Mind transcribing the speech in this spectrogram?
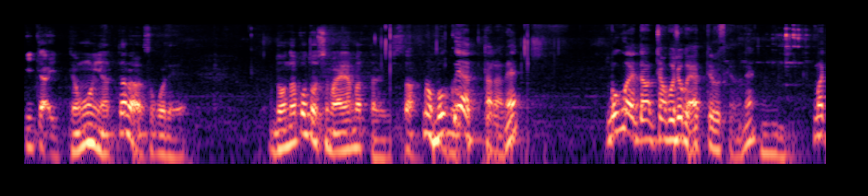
いたいって思うんやったら、そこで、どんなことをしても謝ったらいいしさ。まあ僕やったらね、僕はちゃこちょこやってるんですけどね。まあ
